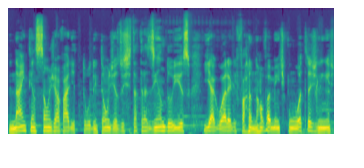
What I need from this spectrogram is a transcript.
Na intenção já vale tudo. Então Jesus está trazendo isso e agora ele fala novamente com outras linhas,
